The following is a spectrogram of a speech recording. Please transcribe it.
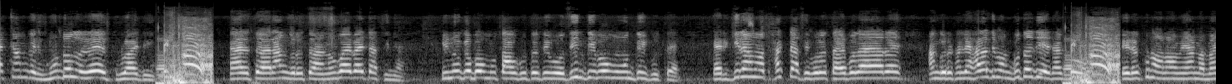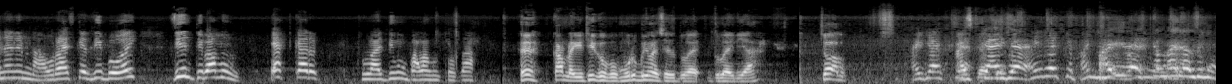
এক কাম করি মন্ডল রে ধুলাই দিই। তাহলে তো আর আঙ্গুরে তো আনো বাই বাইতাছি না। ইনুকে বমু তাও গুতে দিব দিন দিব মন দিয়ে গুতে। এর গিরাম থাকতাছি বলে তাই বলে আরে আঙ্গুরে খালি হারা জীবন গুতে দিয়ে থাকব। এটা কোনো আমি আমরা মানে নিম না ওরা আজকে দিবই জিনতি বামু এক কার ধুলাই দিমু ভালো মতো যা হে কামলা কি ঠিক হব মুরব্বী মানুষের দুলাই- দুলাই দিয়া। চল। আজকে আজকে ভাই ভাই আজকে মাইরাল দিমু।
